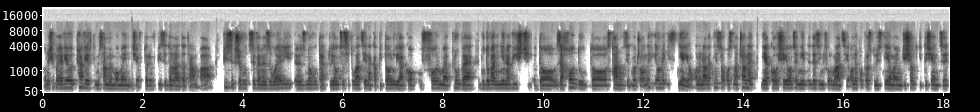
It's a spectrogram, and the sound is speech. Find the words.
One się pojawiały prawie w tym samym momencie, w którym wpisy Donalda Trumpa. Wpisy przywódcy Wenezueli, y, znowu traktujące sytuację na Kapitolu jako formę, próbę budowania nienawiści do Zachodu, do Stanów Zjednoczonych i one istnieją. One nawet nie są oznaczane jako siejące dezinformację. One po prostu istnieją, mają dziesiątki tysięcy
